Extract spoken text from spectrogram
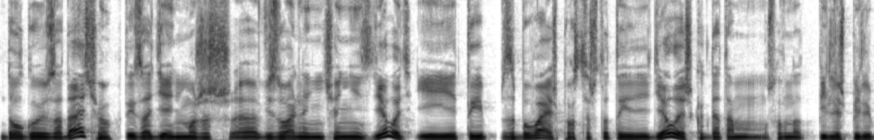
долгую задачу, ты за день можешь э, визуально ничего не сделать, и ты забываешь просто, что ты делаешь, когда там, условно, пилишь, пилишь,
